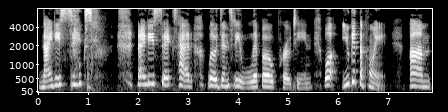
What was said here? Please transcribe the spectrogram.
96 96 had low density lipoprotein. Well, you get the point. Um,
